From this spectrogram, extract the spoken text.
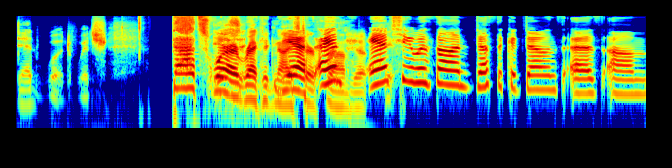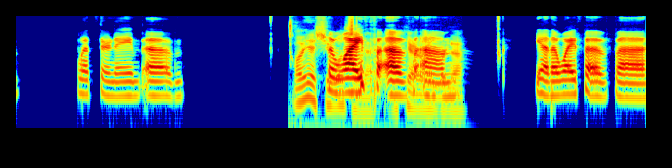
Deadwood, which That's where I is- recognized yes, her and from. Yep. and she was on Jessica Jones as um what's her name? Um Oh yeah, she The was in wife that. I of, can't remember um, now. yeah, the wife of uh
